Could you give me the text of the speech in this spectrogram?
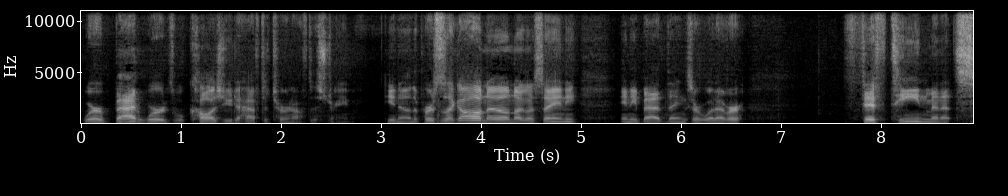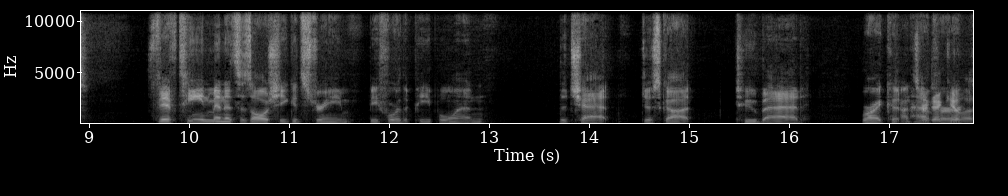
where bad words will cause you to have to turn off the stream." You know, and the person's like, "Oh no, I'm not going to say any any bad things or whatever." 15 minutes. 15 minutes is all she could stream before the people in the chat just got too bad where I couldn't That's have her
